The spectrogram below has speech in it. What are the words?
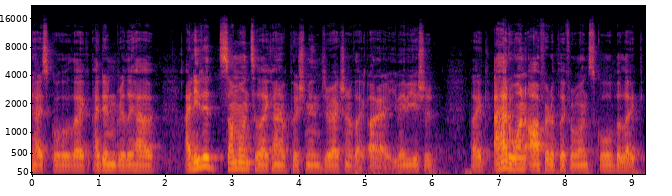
high school, like I didn't really have. I needed someone to like kind of push me in the direction of like, all right, maybe you should. Like I had one offer to play for one school, but like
